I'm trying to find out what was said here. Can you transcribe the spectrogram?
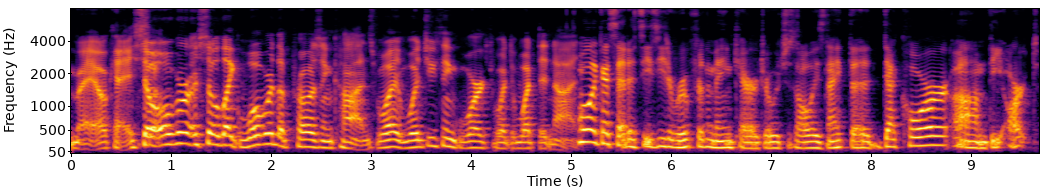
Right. Okay. So, over. So like, what were the pros and cons? What What do you think worked? What What did not? Well, like I said, it's easy to root for the main character, which is always nice. The decor, um, the art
